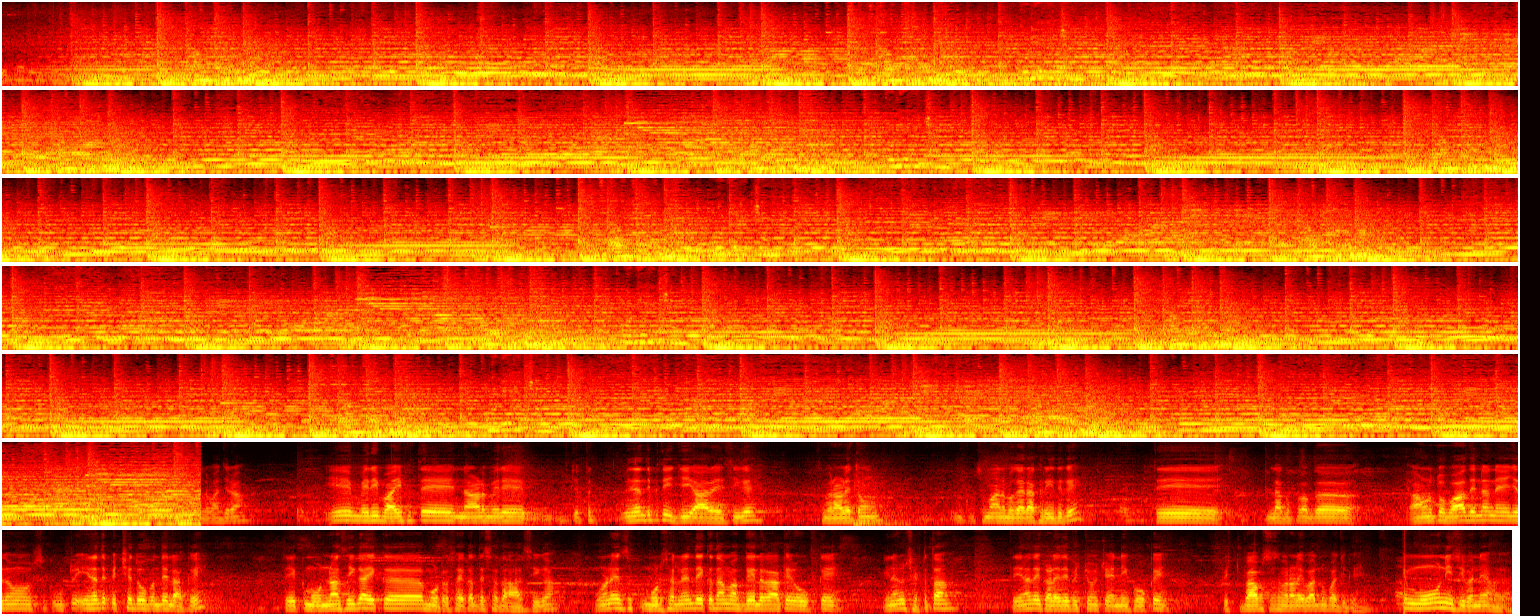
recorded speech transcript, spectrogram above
Amen. ਇਹ ਮੇਰੀ wife ਤੇ ਨਾਲ ਮੇਰੇ ਇਹਨਾਂ ਦੀ ਭਤੀਜੀ ਆ ਰਹੇ ਸੀਗੇ ਸਮਰਾਲੇ ਤੋਂ ਸਮਾਨ ਵਗੈਰਾ ਖਰੀਦ ਕੇ ਤੇ ਲਗਭਗ ਆਉਣ ਤੋਂ ਬਾਅਦ ਇਹਨਾਂ ਨੇ ਜਦੋਂ ਸਕੂਟਰ, ਇਹਨਾਂ ਦੇ ਪਿੱਛੇ ਦੋ ਬੰਦੇ ਲੱਗ ਗਏ ਤੇ ਇੱਕ ਮੋਨਾ ਸੀਗਾ, ਇੱਕ ਮੋਟਰਸਾਈਕਲ ਤੇ ਸਰਦਾਰ ਸੀਗਾ। ਉਹਨਾਂ ਨੇ ਸ- ਮੋਟਰਸਾਈਕਲ ਦੇ ਇੱਕਦਮ ਅੱਗੇ ਲਗਾ ਕੇ ਰੋਕ ਕੇ ਇਹਨਾਂ ਨੂੰ ਛਿੱਟਤਾ ਤੇ ਇਹਨਾਂ ਦੇ ਗਲੇ ਦੇ ਵਿੱਚੋਂ ਚੈਨੀ ਖੋਹ ਕੇ ਪਿੱਛ- ਵਾਪਸ ਸਮਰਾਲੇ ਵੱਲ ਨੂੰ ਭੱਜ ਗਏ। ਤੇ ਮੂੰਹ ਨਹੀਂ ਸੀ ਬੰਨਿਆ ਹੋਇਆ।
